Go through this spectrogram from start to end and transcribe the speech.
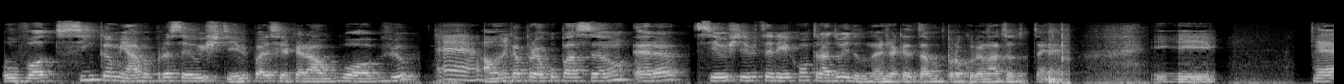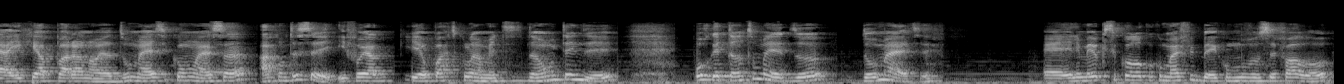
o voto se encaminhava para ser o Steve, parecia que era algo óbvio. É. A única preocupação era se o Steve teria encontrado o ídolo, né? Já que ele estava procurando há tanto tempo. E é aí que a paranoia do Messi começa a acontecer. E foi algo que eu particularmente não entendi porque tanto medo do Messi. É, ele meio que se colocou como FB, como você falou,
